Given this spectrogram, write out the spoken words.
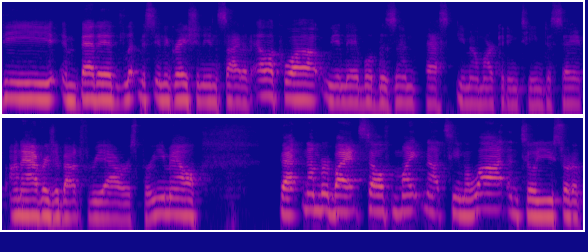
the embedded Litmus integration inside of Eloqua, we enabled the Zendesk email marketing team to save, on average, about three hours per email. That number by itself might not seem a lot until you sort of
